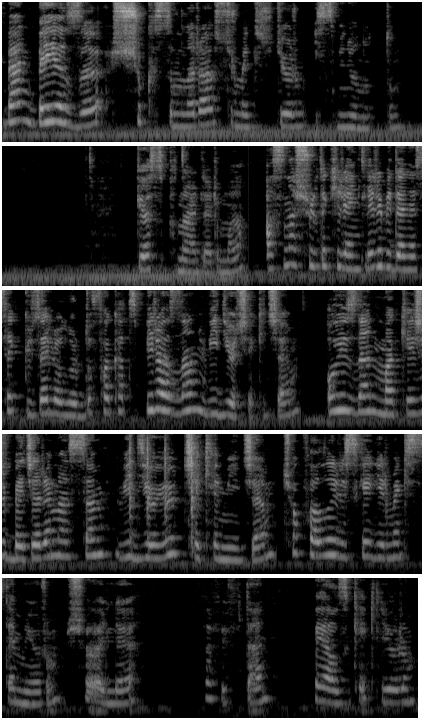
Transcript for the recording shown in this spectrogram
Ben beyazı şu kısımlara sürmek istiyorum. İsmini unuttum. Göz pınarlarıma. Aslında şuradaki renkleri bir denesek güzel olurdu. Fakat birazdan video çekeceğim. O yüzden makyajı beceremezsem videoyu çekemeyeceğim. Çok fazla riske girmek istemiyorum. Şöyle hafiften beyazlık ekliyorum.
